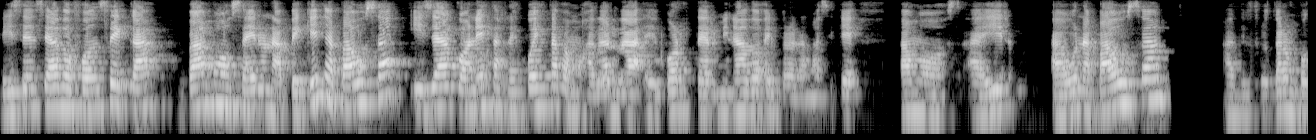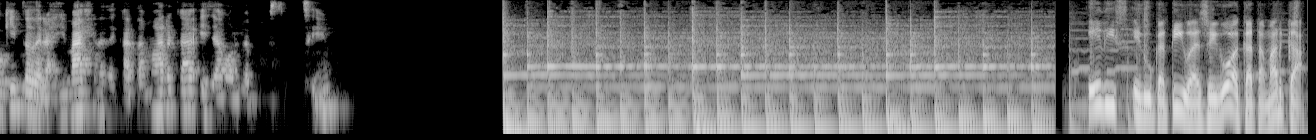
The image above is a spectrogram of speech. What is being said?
licenciado Fonseca, vamos a ir a una pequeña pausa y ya con estas respuestas vamos a dar eh, por terminado el programa. Así que vamos a ir a una pausa, a disfrutar un poquito de las imágenes de Catamarca y ya volvemos. ¿sí? EDIS Educativa llegó a Catamarca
